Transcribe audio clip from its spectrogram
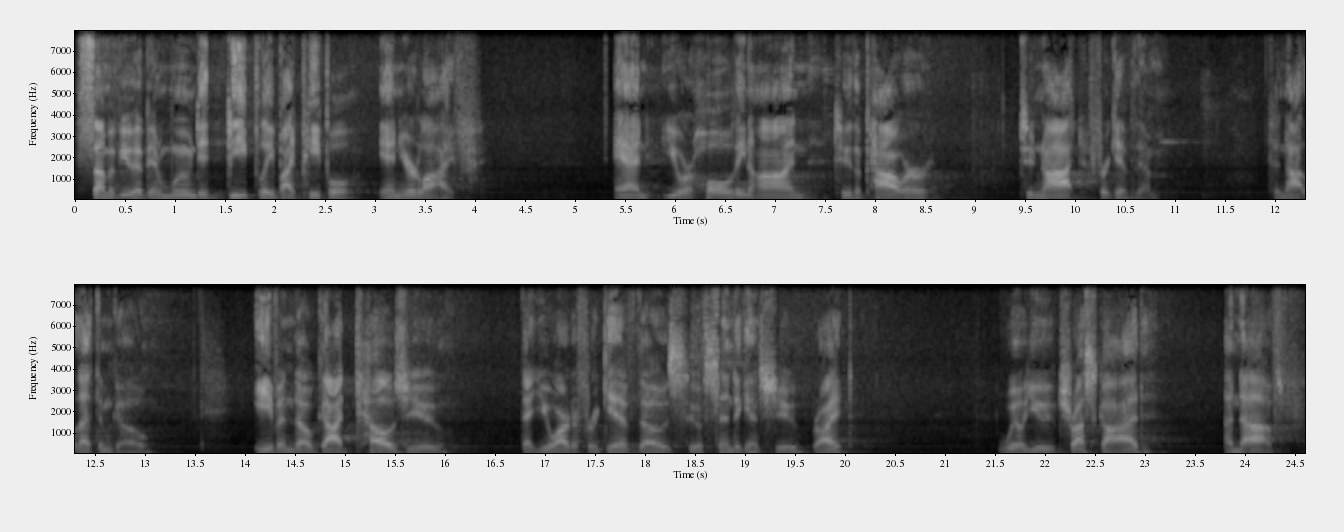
Some of you have been wounded deeply by people in your life, and you are holding on to the power to not forgive them, to not let them go, even though God tells you that you are to forgive those who have sinned against you, right? Will you trust God enough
